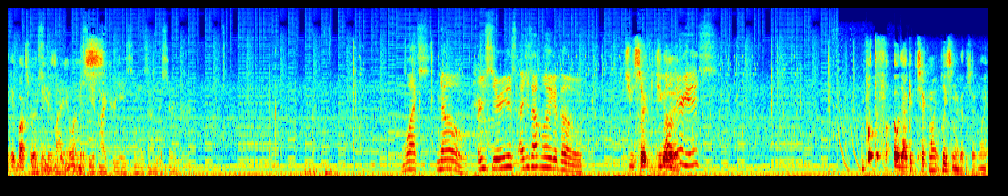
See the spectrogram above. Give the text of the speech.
The hitbox for Let that me see thing if is my let me see enormous. if my creation is on the server. What? No. Are you serious? I just have uploaded it though. Did you start? Did you go Oh, to? there it is. Oh, did I get the checkpoint? Please I got the checkpoint.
